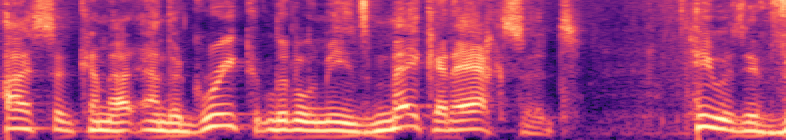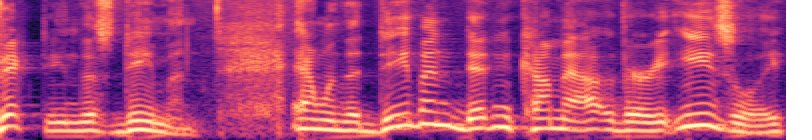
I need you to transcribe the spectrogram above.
I said, come out. And the Greek literally means make an exit. He was evicting this demon. And when the demon didn't come out very easily,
